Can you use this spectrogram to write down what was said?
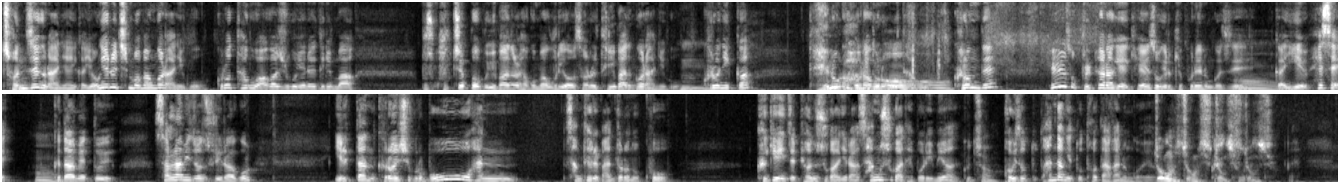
전쟁은 아니야 그러니까 영해를 침범한 건 아니고 그렇다고 와가지고 얘네들이 막 무슨 국제법 위반을 하고 막 우리 어선을 들이받은 건 아니고 음. 그러니까 대놓고 뭐라 뭐라고는 어, 못하고 어, 어. 그런데 계속 불편하게 계속 이렇게 보내는 거지 어. 그러니까 이게 회색 어. 그 다음에 또 살라미 전술이라고 일단 그런 식으로 모호한 상태를 만들어 놓고 그게 이제 변수가 아니라 상수가 돼버리면 그렇죠. 거기서 또 한 단계 또 더 나가는 거예요. 조금씩 조금씩 그렇죠, 조금씩 조금씩.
